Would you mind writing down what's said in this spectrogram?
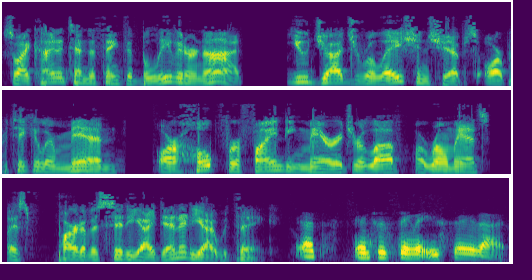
So I kind of tend to think that believe it or not, you judge relationships or particular men or hope for finding marriage or love or romance as part of a city identity, I would think. That's interesting that you say that.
